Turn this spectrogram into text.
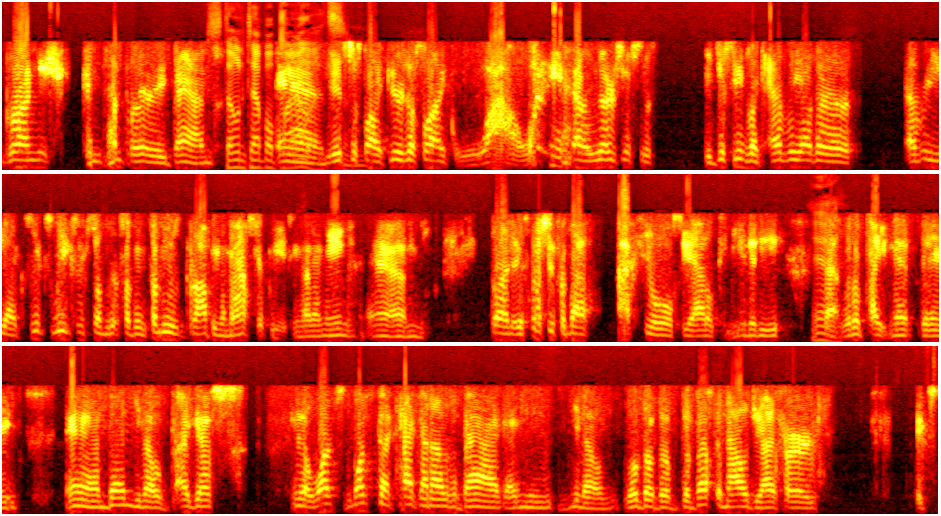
grunge contemporary bands. Stone Temple Pilots. and it's just like you're just like wow you know there's just this it just seems like every other every like six weeks or something something somebody was dropping a masterpiece you know what i mean and but especially for that actual seattle community yeah. that little tight knit thing and then you know i guess you know once once that cat got out of the bag i mean you know the the, the best analogy i've heard ex-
